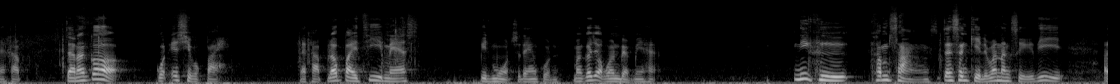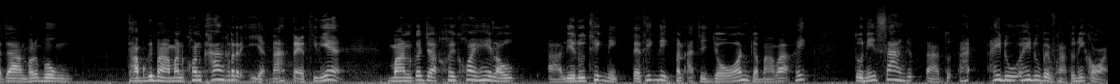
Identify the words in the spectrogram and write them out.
นะครับ จากนั้นก็กด Escape ออกไปนะครับ แล้วไปที่ Mask ปิดโหมดแสดงผล มันก็จะออกมาแบบนี้ฮะ นี่คือคำสั่งจะสังเกตได้ว่าหนังสือที่อาจารย์พลพงศ์ทำขึ้นมามันค่อนข้างละเอียดนะ แต่ทีเนี้ยมันก็จะค่อยๆให้เราเรียนรู้เทคนิค แต่เทคนิคมันอาจจะย้อนกลับมาว่าเฮ้ยตัวนี้สร้างให้ให้ดูให้ดูแบบฝึกหัดตัวนี้ก่อน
